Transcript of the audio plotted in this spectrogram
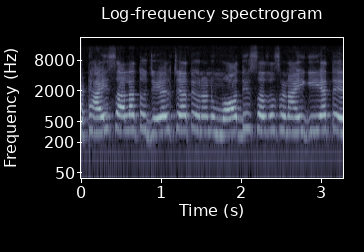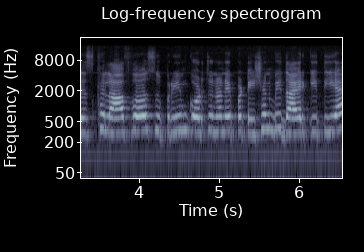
28 ਸਾਲਾਂ ਤੋਂ ਜੇਲ੍ਹ 'ਚ ਹੈ ਤੇ ਉਹਨਾਂ ਨੂੰ ਮੌਤ ਦੀ ਸਜ਼ਾ ਸੁਣਾਈ ਗਈ ਹੈ ਤੇ ਇਸ ਖਿਲਾਫ ਸੁਪਰੀਮ ਕੋਰਟ 'ਚ ਉਹਨਾਂ ਨੇ ਪਟੀਸ਼ਨ ਵੀ ਦਾਇਰ ਕੀਤੀ ਹੈ।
